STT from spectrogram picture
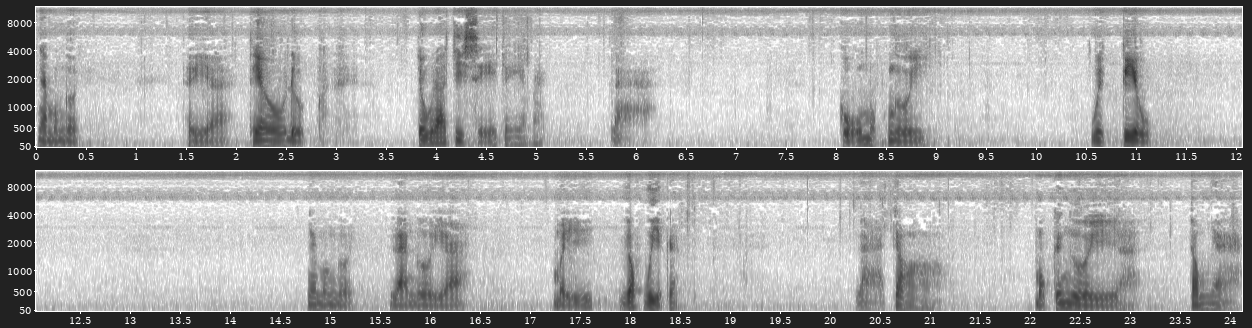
nhà mọi người. Thì à, theo được chú đó chia sẻ cho em á, là của một người Việt kiều. Nha mọi người, là người à, Mỹ gốc Việt á, là cho một cái người trong nhà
